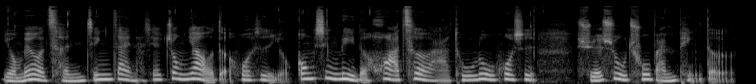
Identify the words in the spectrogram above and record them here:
有没有曾经在哪些重要的或是有公信力的画册啊、图录或是学术出版品的。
